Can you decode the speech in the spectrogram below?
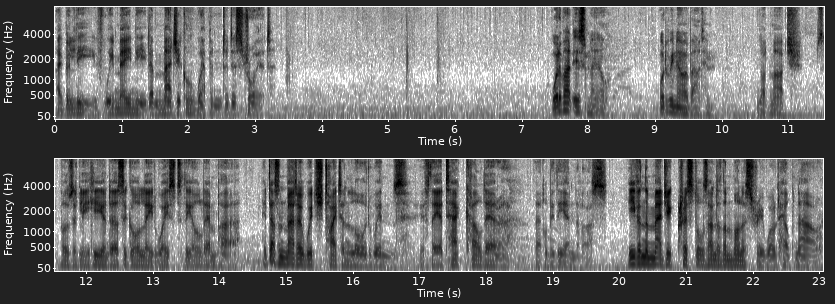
I believe we may need a magical weapon to destroy it. What about Ismail? What do we know about him? Not much. Supposedly he and Ursegor laid waste to the old Empire. It doesn't matter which Titan Lord wins. If they attack Caldera, that'll be the end of us. Even the magic crystals under the monastery won't help now.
